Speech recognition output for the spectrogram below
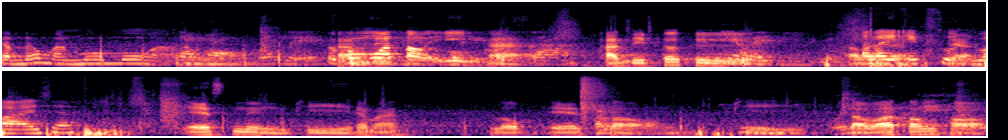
จำได้ว่ามันมั่วสมองก็เล็กๆแล้วก็มั่วต่ออีก อ่าพาร์ทลิฟก็คือ มีอะไรดีอยู่อะไรนะ x ส่วนเนี่ย y ใช่ s หนึ่ง p ใช่ไหมลบ s สอง p แต่ว่าต้องถอด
